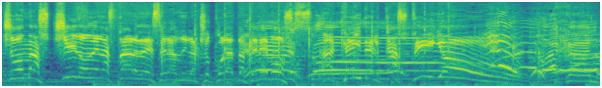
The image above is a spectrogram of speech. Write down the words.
el show más chido de las tardes, Erasmo y la Chocolata. Tenemos ¡Eso! a Kate del Castillo. Bajan.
